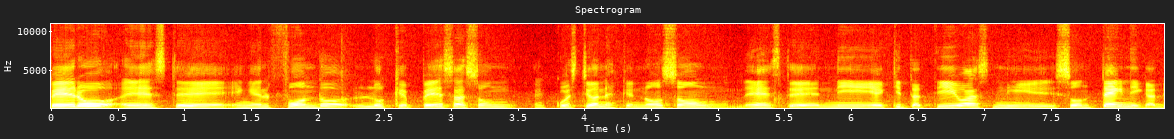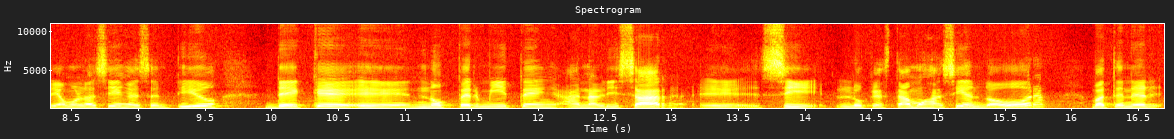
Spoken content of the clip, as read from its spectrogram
pero este, en el fondo lo que pesa son cuestiones que no son este, ni equitativas ni son técnicas, digámoslo así, en el sentido de que eh, no permiten analizar eh, si lo que estamos haciendo ahora va a tener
